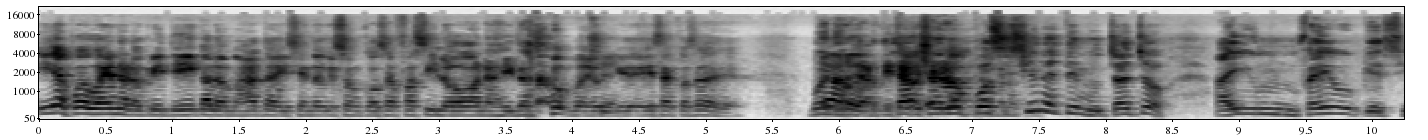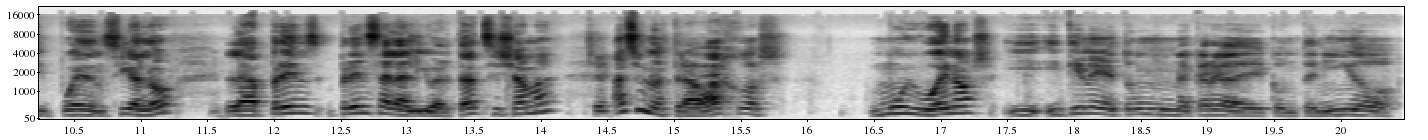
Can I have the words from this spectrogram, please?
Y después, bueno, lo critica, lo mata diciendo que son cosas facilonas y todo. bueno, Sí. que esas cosas de. Bueno, Claro, de artista que yo en no- no oposición a este muchacho, Hay un Facebook que si pueden, síganlo. La Prens- Prensa La Libertad se llama. Sí. Hace unos trabajos muy buenos y, y tiene toda una carga de contenido,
